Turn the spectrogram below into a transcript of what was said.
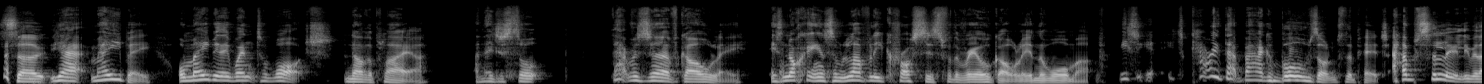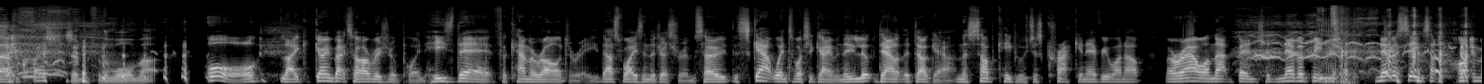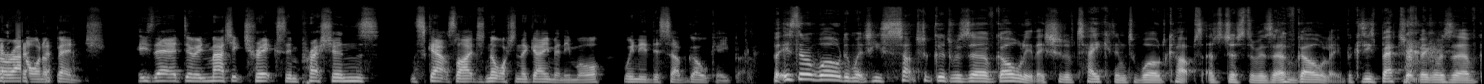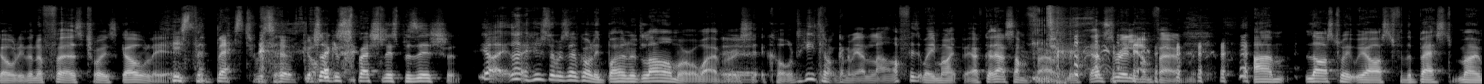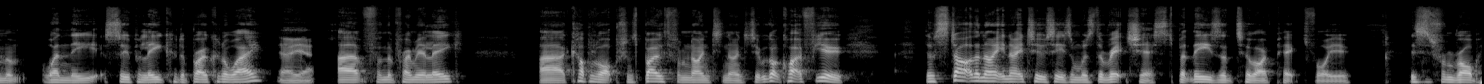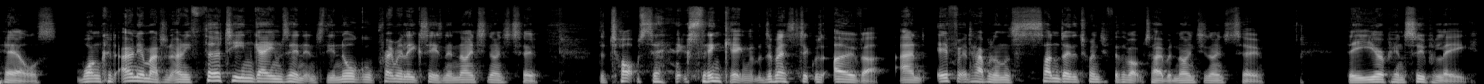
so yeah, maybe, or maybe they went to watch another player and they just thought that reserve goalie is knocking in some lovely crosses for the real goalie in the warm up. He's he's carried that bag of balls onto the pitch absolutely without question for the warm up. Or, like, going back to our original point, he's there for camaraderie. That's why he's in the dressing room. So the scout went to watch a game and then he looked down at the dugout and the sub keeper was just cracking everyone up. Morale on that bench had never been, never seen such high morale on a bench. He's there doing magic tricks, impressions. The scout's like, just not watching the game anymore. We need this sub goalkeeper. But is there a world in which he's such a good reserve goalie they should have taken him to World Cups as just a reserve goalie because he's better at being a reserve goalie than a first choice goalie? is? He's the best reserve goalie. It's like a specialist position. Yeah, like who's the reserve goalie? Bernard Lama or whatever it's called. He's not going to be a laugh, is it? Well, he might be. I've got that's unfair of me. That's really unfair of me. Um, last week we asked for the best moment when the Super League could have broken away Oh yeah. uh, from the Premier League. A couple of options, both from 1992. We've got quite a few. The start of the 1992 season was the richest, but these are the two I've picked for you. This is from Rob Hills. One could only imagine only 13 games in into the inaugural Premier League season in 1992, the top six thinking that the domestic was over. And if it had happened on the Sunday, the 25th of October, 1992, the European Super League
